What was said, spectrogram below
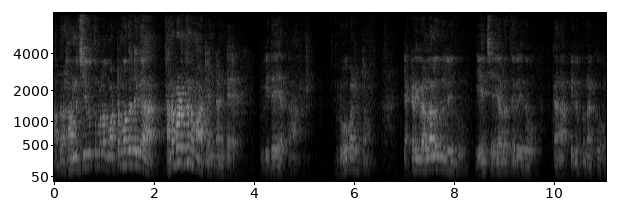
అబ్రహాము జీవితంలో మొట్టమొదటిగా కనబడుతున్న మాట ఏంటంటే విధేయత లోబడటం. ఎక్కడికి వెళ్ళాలో తెలియదు ఏం చేయాలో తెలియదు కానీ ఆ పిలుపునకు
